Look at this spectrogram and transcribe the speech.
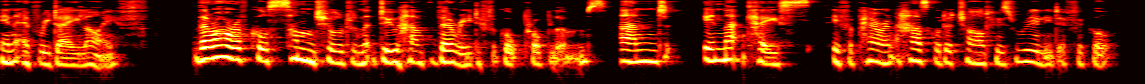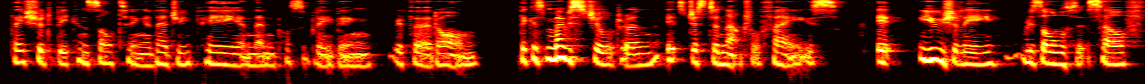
in everyday life. There are, of course, some children that do have very difficult problems. And in that case, if a parent has got a child who's really difficult, they should be consulting their GP and then possibly being referred on. Because most children, it's just a natural phase. It usually resolves itself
